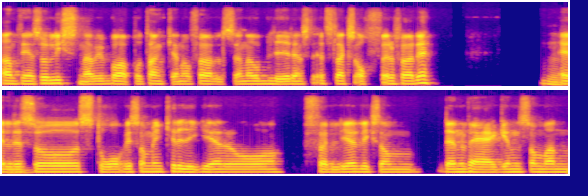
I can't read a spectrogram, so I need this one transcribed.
Antingen så lytter vi bare på tankene og følelsene og blir en, et slags offer for det. Mm. Eller så står vi som en kriger og følger liksom den veien som man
